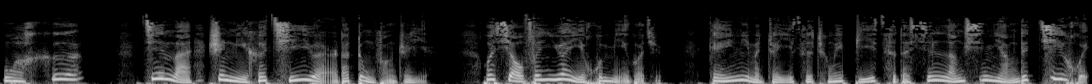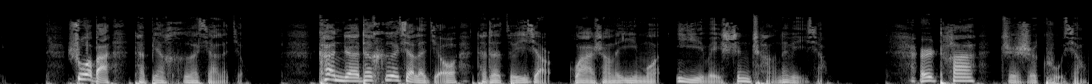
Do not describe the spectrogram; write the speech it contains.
我喝。今晚是你和齐允儿的洞房之夜，我小芬愿意昏迷过去，给你们这一次成为彼此的新郎新娘的机会。说罢，他便喝下了酒。看着他喝下了酒，他的嘴角挂上了一抹意味深长的微笑，而他只是苦笑。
